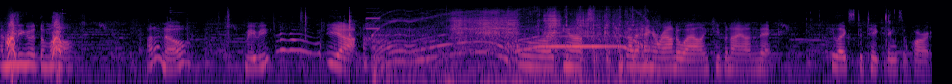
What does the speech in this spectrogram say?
I'm meeting you at the mall. I don't know. Maybe. Yeah. Oh, I can't. I gotta hang around a while and keep an eye on Nick. He likes to take things apart.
